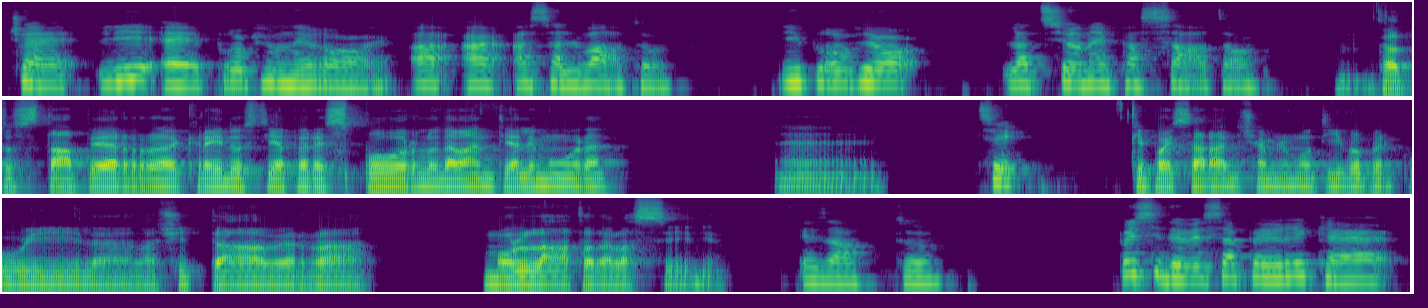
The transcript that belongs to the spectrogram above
cioè, lì è proprio un eroe, ha, ha- ha salvato, lì proprio l'azione è passata. Tanto sta per, credo stia per esporlo davanti alle mura, eh, Sì, che poi sarà, diciamo, il motivo per cui la, la città verrà mollata dall'assedio. esatto. Poi si deve sapere che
